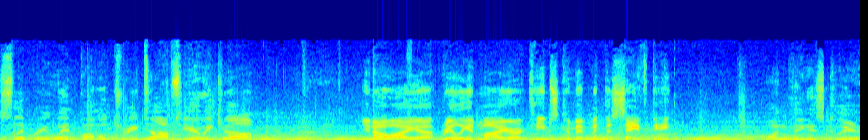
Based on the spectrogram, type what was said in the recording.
Slippery wind pummeled treetops, here we come. You know, I uh, really admire our team's commitment to safety. One thing is clear.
